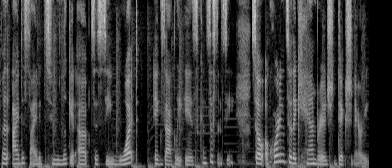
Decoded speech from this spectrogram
but I decided to look it up to see what exactly is consistency. So, according to the Cambridge Dictionary,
